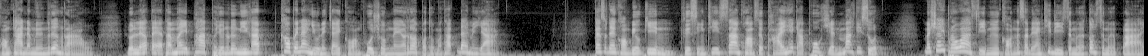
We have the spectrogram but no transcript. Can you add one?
ของการดำเนินเรื่องราวล้วนแล้วแต่ทำให้ภาพยนตร์เรื่องนี้ครับ เข้าไปนั่งอยู่ในใจของผู้ชมในรอบปฐมทัศน์ได้ไม่ยาก การแสดงของบิลกินคือสิ่งที่สร้างความเซอร์ไพรส์ให้กับผู้เขียนมากที่สุด ไม่ใช่เพราะว่าฝีมือของนักแสดงที่ดีเสมอต้นเสมอปลาย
